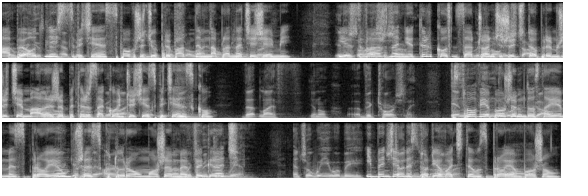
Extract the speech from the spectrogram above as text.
aby odnieść zwycięstwo w życiu prywatnym na planecie Ziemi. Jest ważne nie tylko zacząć żyć dobrym życiem, ale żeby też zakończyć je zwycięsko. W Słowie Bożym dostajemy zbroję, przez którą możemy wygrać i będziemy studiować tę zbroję Bożą.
